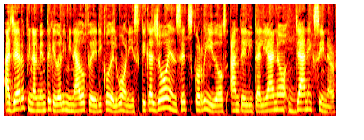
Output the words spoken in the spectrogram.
Ayer finalmente quedó eliminado Federico Del Bonis, que cayó en sets corridos ante el italiano Yannick Sinner.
